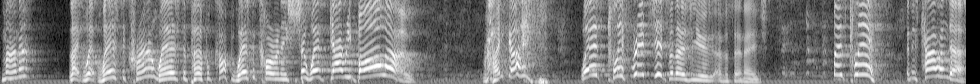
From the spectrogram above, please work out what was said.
manner? Like, where, where's the crown? Where's the purple carpet? Where's the coronation show? Where's Gary Barlow? Right, guys? Where's Cliff Richard for those of you of a certain age? Where's Cliff and his calendar?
